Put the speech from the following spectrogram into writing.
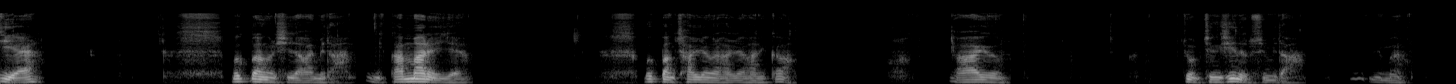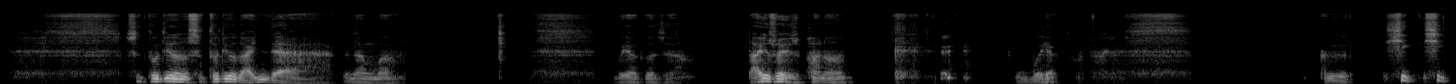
페이지에 먹방을 시작합니다. 간만에 이제 먹방 촬영을 하려고 하니까 아유 좀 정신이 없습니다. 뭐 스튜디오는 스튜디오도 아닌데 그냥 뭐 뭐야 그저 다이소에서 파는 그 뭐야 그 식 식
